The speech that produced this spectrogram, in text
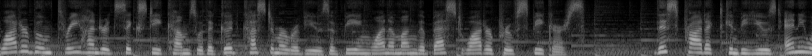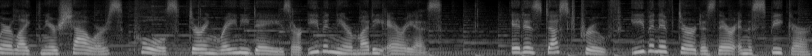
Waterboom 360 comes with a good customer reviews of being one among the best waterproof speakers. This product can be used anywhere like near showers, pools, during rainy days or even near muddy areas. It is dust-proof, even if dirt is there in the speaker,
